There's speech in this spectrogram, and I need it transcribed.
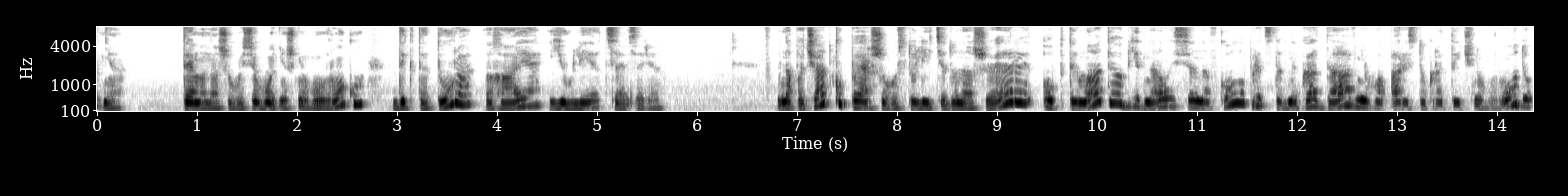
дня! Тема нашого сьогоднішнього уроку диктатура Гая Юлія Цезаря. На початку першого століття до нашої ери оптимати об'єдналися навколо представника давнього аристократичного роду,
